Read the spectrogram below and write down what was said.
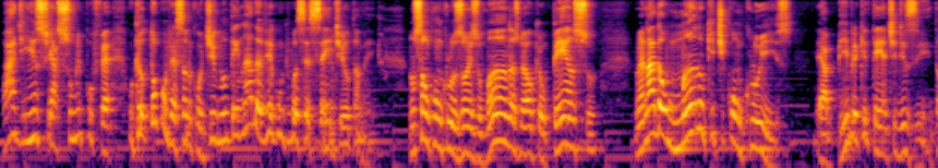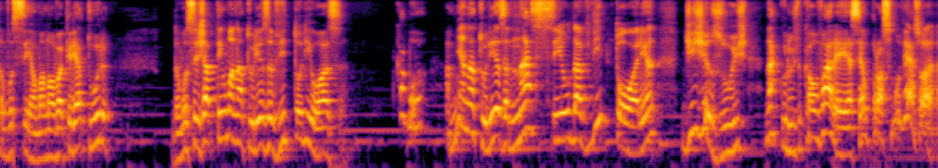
Guarde isso e assume por fé. O que eu estou conversando contigo não tem nada a ver com o que você sente, eu também. Não são conclusões humanas, não é o que eu penso, não é nada humano que te conclui isso. É a Bíblia que tem a te dizer. Então você é uma nova criatura, então você já tem uma natureza vitoriosa. Acabou. A minha natureza nasceu da vitória de Jesus na cruz do Calvário. Esse é o próximo verso. Olha,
